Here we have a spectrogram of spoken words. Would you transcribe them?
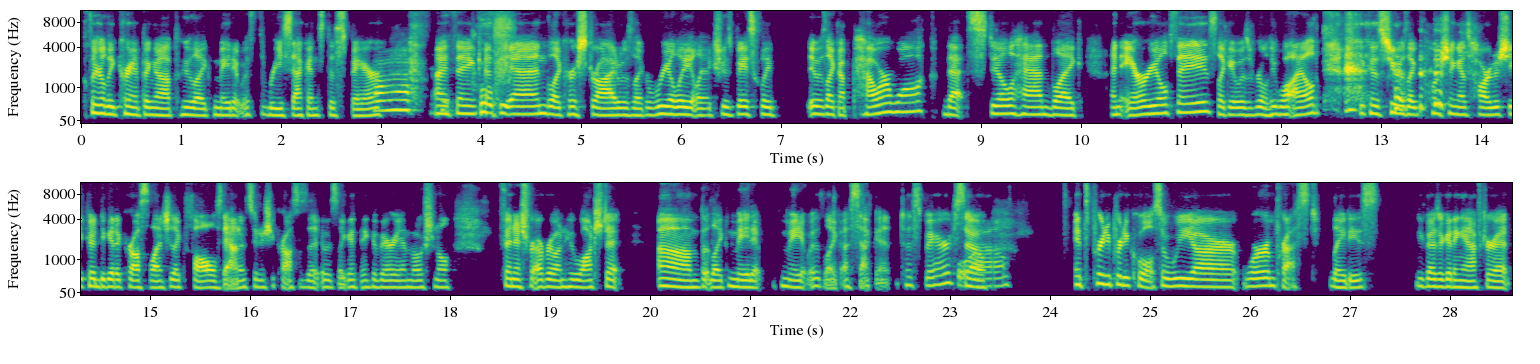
clearly cramping up who like made it with three seconds to spare. Oh, i think oof. at the end like her stride was like really like she was basically it was like a power walk that still had like an aerial phase. Like it was really wild because she was like pushing as hard as she could to get across the line. She like falls down as soon as she crosses it. It was like i think a very emotional finish for everyone who watched it um but like made it made it with like a second to spare. Wow. so it's pretty pretty cool so we are we're impressed ladies you guys are getting after it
